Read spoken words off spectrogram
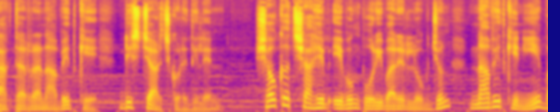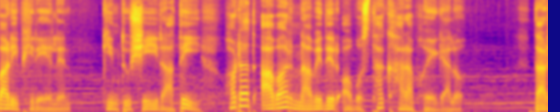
ডাক্তাররা নাবেদকে ডিসচার্জ করে দিলেন। শওকাত সাহেব এবং পরিবারের লোকজন নাবেদকে নিয়ে বাড়ি ফিরে এলেন, কিন্তু সেই রাতেই হঠাৎ আবার নাবেদের অবস্থা খারাপ হয়ে গেল। তার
